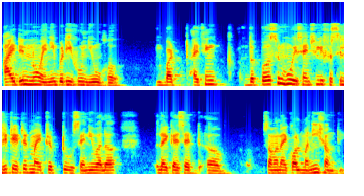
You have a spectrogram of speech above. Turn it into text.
I didn't know anybody who knew her, but I think the person who essentially facilitated my trip to Hussainiwala, like I said, uh, someone I call Manish Uncle,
